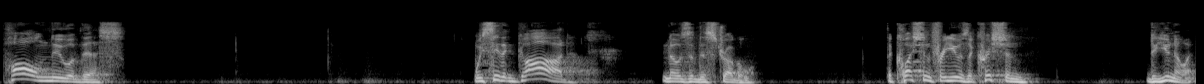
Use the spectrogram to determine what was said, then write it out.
Paul knew of this. We see that God knows of this struggle. The question for you as a Christian, do you know it?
